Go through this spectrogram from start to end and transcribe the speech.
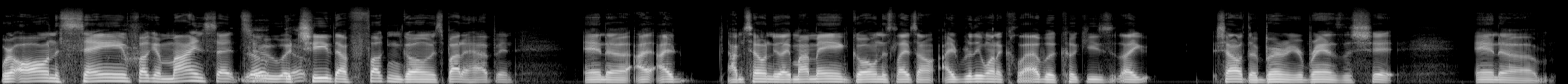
we're all in the same fucking mindset to Yep, yep. achieve that fucking goal. and It's about to happen, and uh, I, I, I'm telling you, like my main goal in this lifetime, I really want to collab with Cookies. Like, shout out to Berner, your brand's the shit, and um.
